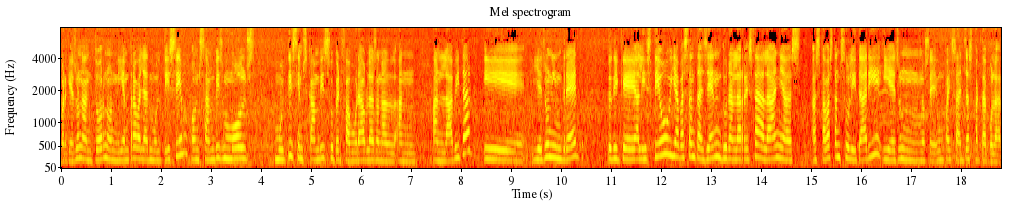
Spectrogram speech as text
perquè és un entorn on hi hem treballat moltíssim, on s'han vist molts, moltíssims canvis superfavorables en, el, en, en l'hàbitat i, i és un indret, tot i que a l'estiu hi ha bastanta gent, durant la resta de l'any es, està bastant solitari i és un, no sé, un paisatge espectacular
